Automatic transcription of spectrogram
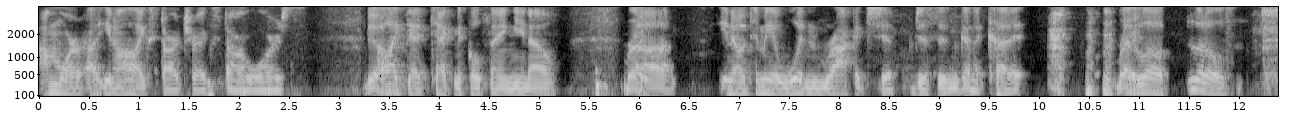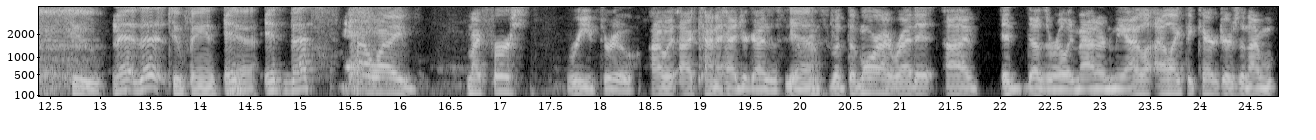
I, am more. I, you know, I like Star Trek, Star Wars. Yeah, I like that technical thing. You know, right. Uh, you know, to me, a wooden rocket ship just isn't going to cut it. right. That's a little, little too that, that too fan. It, yeah, it that's how I my first read through. I, w- I kind of had your guys' feelings, yeah. but the more I read it, I it doesn't really matter to me. I, I like the characters, and I'm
